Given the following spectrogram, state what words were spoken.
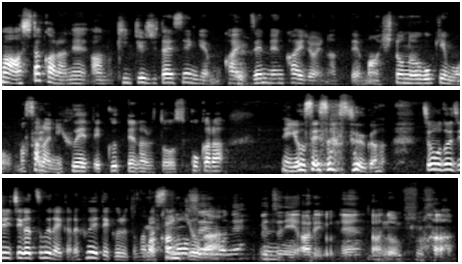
まあ明日からね、あの緊急事態宣言もうん。全面解除になって、まあ人の動きもまあさらに増えていくってなると、そこから、ね、陽性者数がちょうど11月ぐらいから増えてくるとままあ、た可能性選挙が、もね別にあるよね。うん。あの まあ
